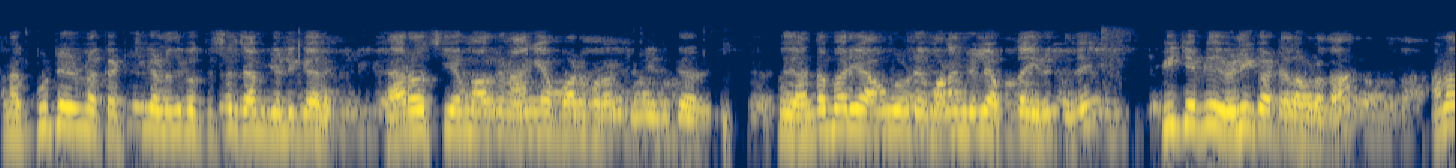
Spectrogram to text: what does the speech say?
ஆனா கூட்டணி உள்ள கட்சிகள் வந்து இப்ப கிருஷ்ணசாமி சொல்லிக்காரு யாரோ சிஎம் ஆக நாங்க ஏன் பாடுபடணும்னு சொல்லி இருக்காரு அந்த மாதிரி அவங்களுடைய மனநிலை அப்படிதான் இருக்குது. பிஜேபி வெளிக்காட்டல அவ்வளவுதான். ஆனா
